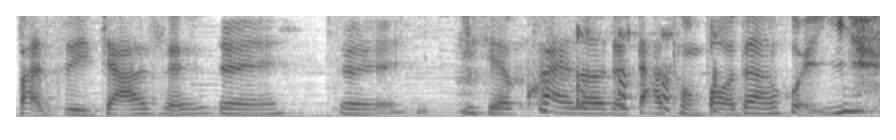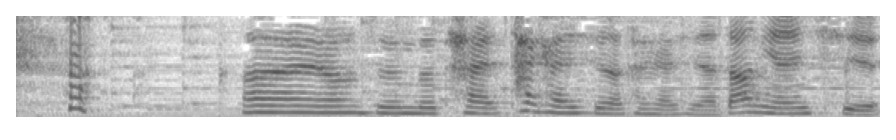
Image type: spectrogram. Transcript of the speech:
把自己炸飞。对对，一些快乐的大桶爆弹回忆。哎呀，真的太太开心了，太开心了！当年一起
